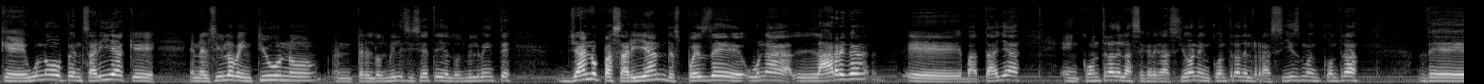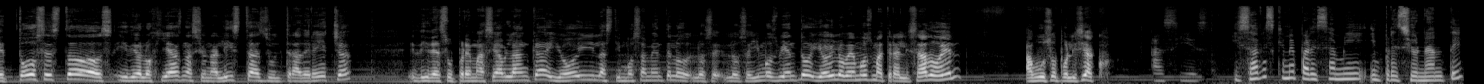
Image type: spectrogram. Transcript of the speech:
que uno pensaría que en el siglo XXI, entre el 2017 y el 2020, ya no pasarían después de una larga eh, batalla en contra de la segregación, en contra del racismo, en contra de todas estas ideologías nacionalistas de ultraderecha y de supremacía blanca y hoy lastimosamente lo, lo seguimos viendo y hoy lo vemos materializado en abuso policiaco. Así es. ¿Y sabes qué me parece a mí impresionante?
